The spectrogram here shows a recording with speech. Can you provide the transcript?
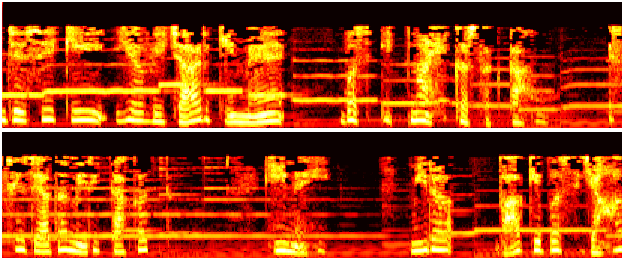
जैसे कि यह विचार कि मैं बस इतना ही कर सकता हूँ, इससे ज़्यादा मेरी ताकत ही नहीं। मेरा भाग्य बस यहाँ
